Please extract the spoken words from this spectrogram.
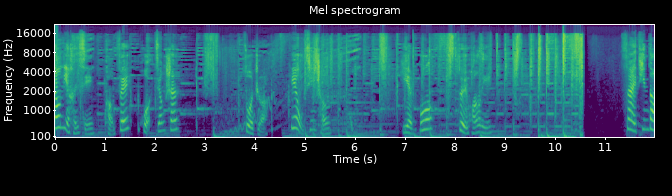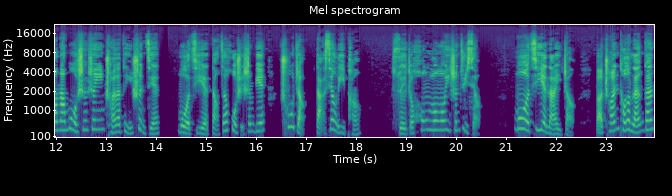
妖孽横行，狂飞破江山。作者：夜舞倾城，演播：醉黄林。在听到那陌生声音传来的一瞬间，墨迹挡在祸水身边，出掌打向了一旁。随着轰隆隆一声巨响，墨迹那一掌把船头的栏杆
